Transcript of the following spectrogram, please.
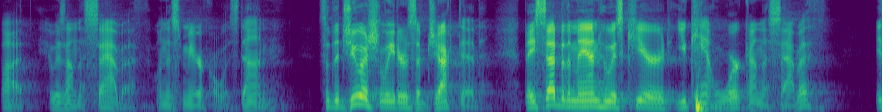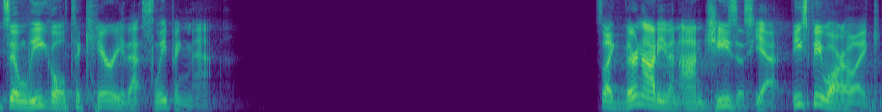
But it was on the Sabbath when this miracle was done. So the Jewish leaders objected. They said to the man who was cured, You can't work on the Sabbath. it's illegal to carry that sleeping mat. It's like they're not even on Jesus yet. These people are like,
